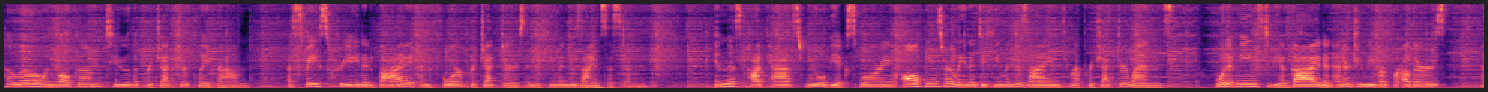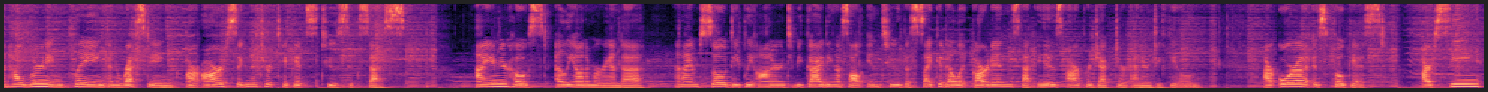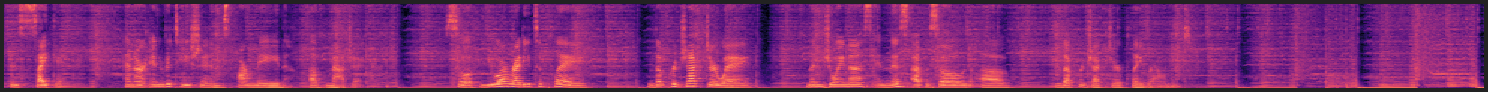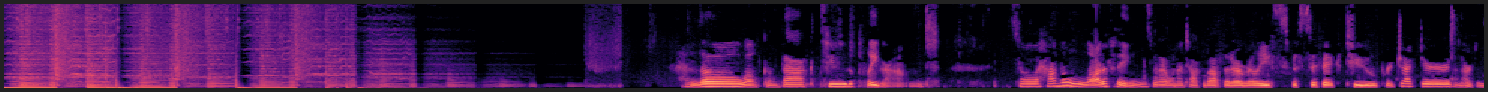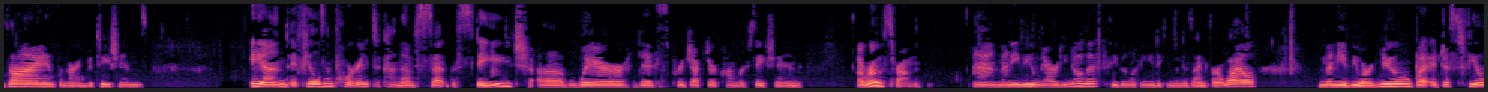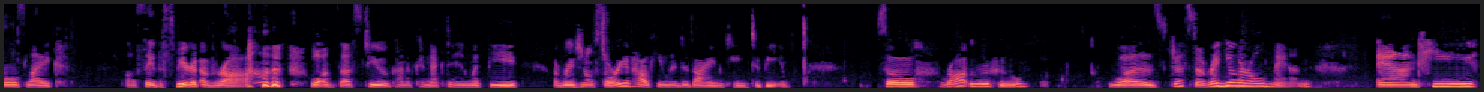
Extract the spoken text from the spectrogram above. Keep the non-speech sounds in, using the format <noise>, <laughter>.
Hello, and welcome to the Projector Playground, a space created by and for projectors in the human design system. In this podcast, we will be exploring all things related to human design through a projector lens, what it means to be a guide and energy weaver for others, and how learning, playing, and resting are our signature tickets to success. I am your host, Eliana Miranda and I am so deeply honored to be guiding us all into the psychedelic gardens that is our projector energy field. Our aura is focused, our seeing is psychic, and our invitations are made of magic. So if you are ready to play the projector way, then join us in this episode of The Projector Playground. Hello, welcome back to the playground. So, I have a lot of things that I want to talk about that are really specific to projectors and our designs and our invitations. And it feels important to kind of set the stage of where this projector conversation arose from. And many of you may already know this if you've been looking into human design for a while many of you are new, but it just feels like I'll say the spirit of Ra <laughs> wants us to kind of connect in with the original story of how human design came to be. So, Ra Uru Hu was just a regular old man, and he,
